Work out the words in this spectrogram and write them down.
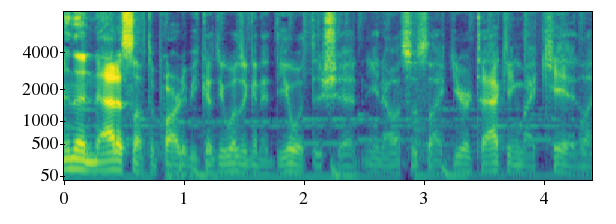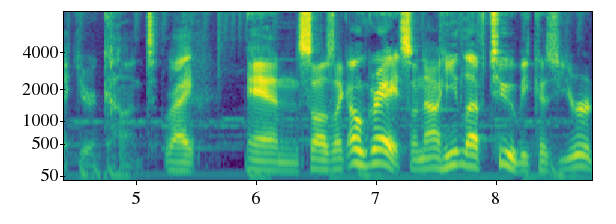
And then Natus left the party because he wasn't going to deal with this shit. You know, it's just like, you're attacking my kid. Like, you're a cunt. Right. And so I was like, oh, great. So now he left too because you're a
